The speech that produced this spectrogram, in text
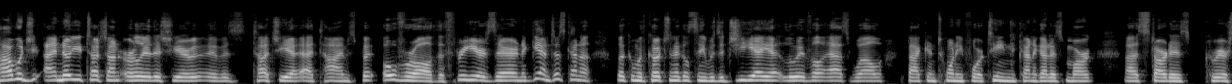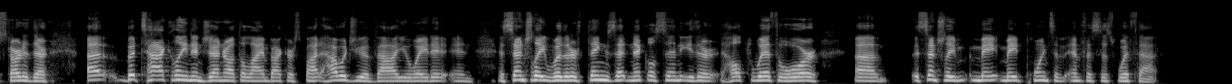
How would you? I know you touched on earlier this year. It was touchy at, at times, but overall, the three years there, and again, just kind of looking with Coach Nicholson, he was a GA at Louisville as well back in 2014. He kind of got his mark, uh, started his career started there. Uh, but tackling in general at the linebacker spot, how would you evaluate it? And essentially, were there things that Nicholson either helped with or uh, essentially made made points of emphasis with that?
